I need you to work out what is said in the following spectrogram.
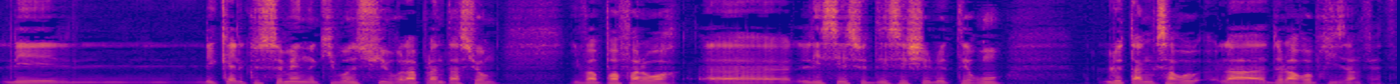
les, les quelques semaines qui vont suivre la plantation, il va pas falloir euh, laisser se dessécher le terreau le temps que ça la, de la reprise en fait.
